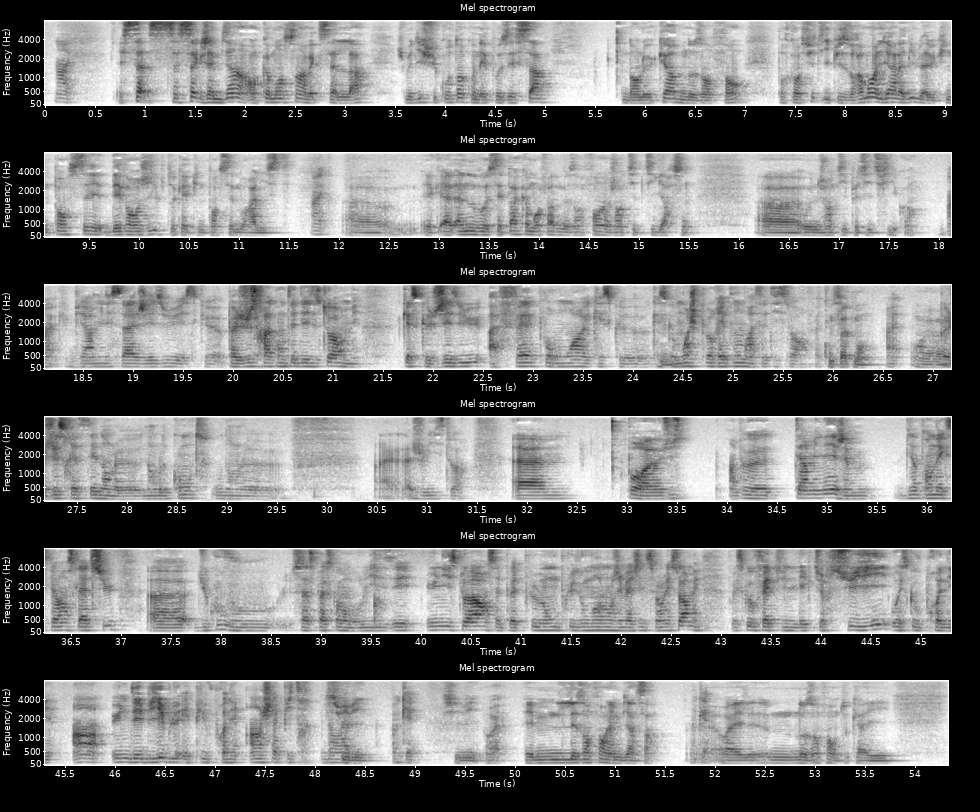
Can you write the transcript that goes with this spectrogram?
Et ça, c'est ça que j'aime bien en commençant avec celle-là. Je me dis, je suis content qu'on ait posé ça dans le cœur de nos enfants pour qu'ensuite ils puissent vraiment lire la Bible avec une pensée d'évangile plutôt qu'avec une pensée moraliste. Ouais. Euh, et à, nouveau, c'est pas comment faire de mes enfants un gentil petit garçon euh, ou une gentille petite fille, quoi. Ouais, et puis ramener ça à Jésus, est-ce que pas juste raconter des histoires, mais qu'est-ce que Jésus a fait pour moi et qu'est-ce que, qu'est-ce que Mm. moi je peux répondre à cette histoire en fait. Complètement. Ouais. Ouais, peut juste rester dans le, dans le conte ou dans le, la jolie histoire. Euh, pour euh, juste un peu terminer, j'aime bien ton expérience là-dessus. Euh, du coup, vous, ça se passe comment? Vous lisez une histoire, ça peut être plus long, plus ou moins long, j'imagine, selon l'histoire, mais est-ce que vous faites une lecture suivie ou est-ce que vous prenez un, une des Bibles et puis vous prenez un chapitre dans la- Suivi. Ok, Suivi, ouais. Et les enfants aiment bien ça. ok. Euh, ouais, les- nos enfants en tout cas, ils,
